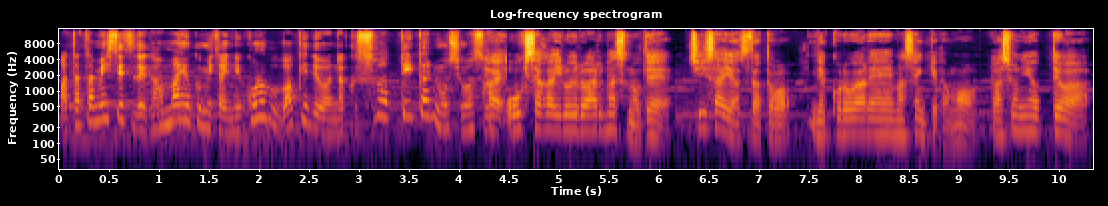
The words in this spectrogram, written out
温め施設で岩盤浴みたいに寝転ぶわけではなく、座っていたりもしますよね。はい。大きさがいろいろありますので、小さいやつだと寝っ転がれませんけども、場所によっては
